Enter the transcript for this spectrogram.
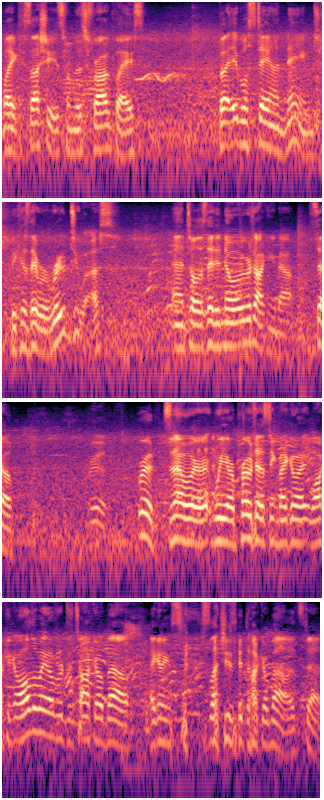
like slushies from this frog place, but it will stay unnamed because they were rude to us and told us they didn't know what we were talking about. So Rude. Rude. So now we're we are protesting by going walking all the way over to Taco Bell and getting slushies at Taco Bell instead.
